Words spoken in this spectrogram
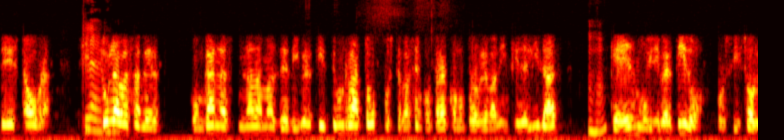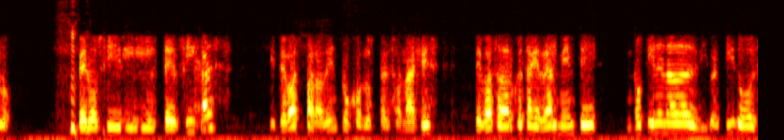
esta obra. Si tú la vas a ver con ganas nada más de divertirte un rato, pues te vas a encontrar con un problema de infidelidad que es muy divertido por sí solo. Pero si te fijas, si te vas para adentro con los personajes, te vas a dar cuenta que realmente no tiene nada de divertido, es,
